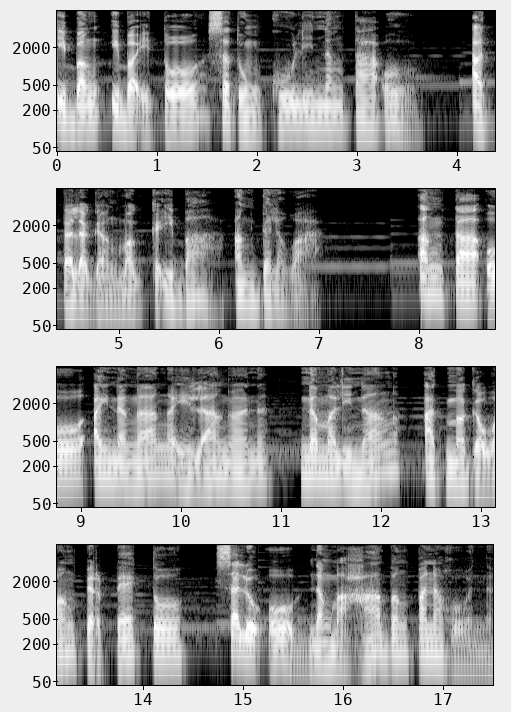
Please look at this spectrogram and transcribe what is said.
Ibang-iba ito sa tungkulin ng tao at talagang magkaiba ang dalawa. Ang tao ay nangangailangan na malinang at magawang perpekto sa loob ng mahabang panahon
